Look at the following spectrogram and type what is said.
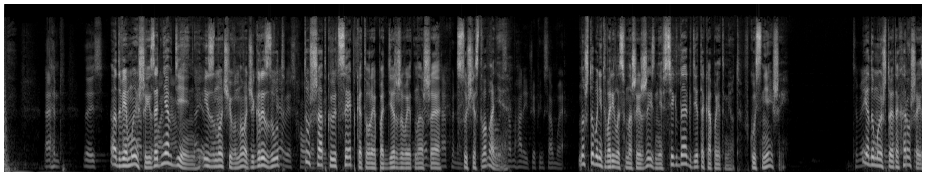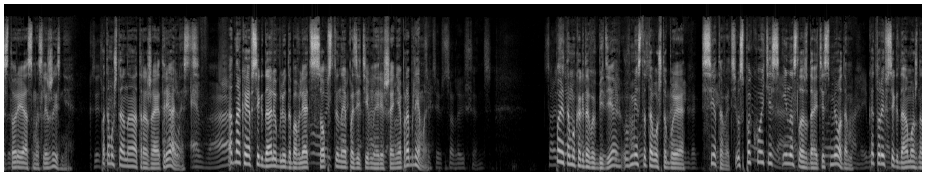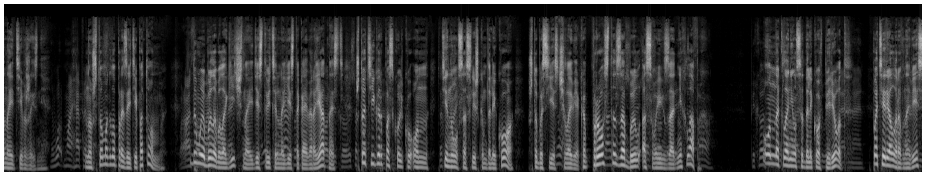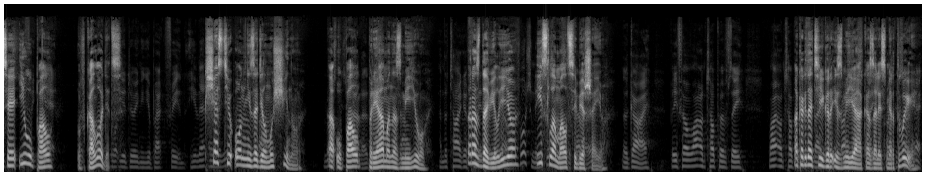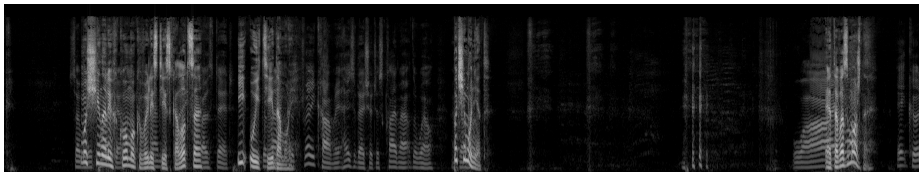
А две мыши изо дня в день, из ночи в ночь грызут ту шаткую цепь, которая поддерживает наше существование. Но что бы ни творилось в нашей жизни, всегда где-то капает мед. Вкуснейший. Я думаю, что это хорошая история о смысле жизни, потому что она отражает реальность. Однако я всегда люблю добавлять собственное позитивное решение проблемы. Поэтому, когда вы в беде, вместо того, чтобы сетовать, успокойтесь и наслаждайтесь медом, который всегда можно найти в жизни. Но что могло произойти потом? Думаю, было бы логично, и действительно есть такая вероятность, что тигр, поскольку он тянулся слишком далеко, чтобы съесть человека, просто забыл о своих задних лапах. Он наклонился далеко вперед, потерял равновесие и упал в колодец. К счастью, он не задел мужчину, а упал прямо на змею, раздавил ее и сломал себе шею. А когда тигр и змея оказались мертвы, мужчина легко мог вылезти из колодца и уйти домой. Почему нет? Это возможно.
